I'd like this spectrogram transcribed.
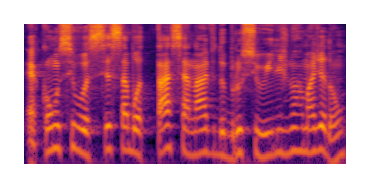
É como se você sabotasse a nave do Bruce Willis no Armagedon.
